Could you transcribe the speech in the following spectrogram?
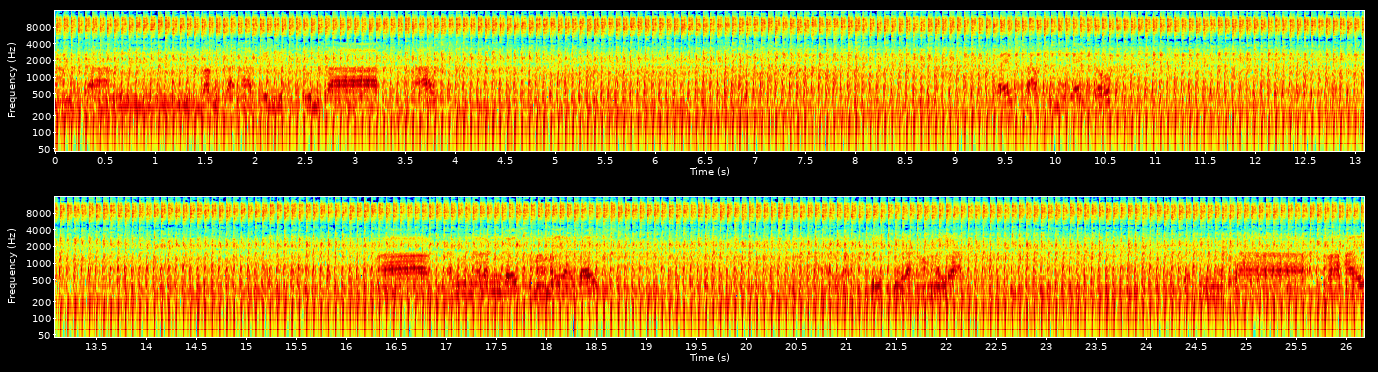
angat ang bangka natin dun sa taas. Guys, hapon na guys, oh. Mag, ano na lang guys, mamaya guys. Mag-update na lang mamaya. Pagdating na sa bahay.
